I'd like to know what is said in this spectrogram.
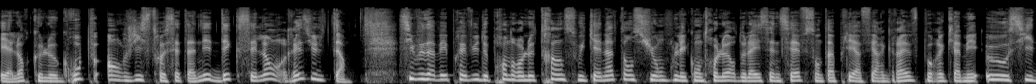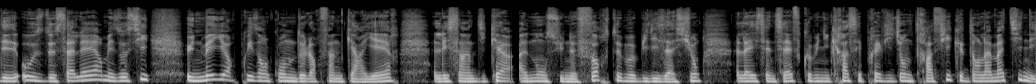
et alors que le groupe enregistre cette année d'excellents résultats. Si vous avez prévu de prendre le train ce week-end, attention, les contrôleurs de la SNCF sont appelés à faire grève pour réclamer eux aussi des hausses de salaire, mais aussi une meilleure prise en compte de leur fin de carrière. Les syndicats annoncent une forte mobilisation. La SNCF communiquera ses prévisions de trafic dans la matinée.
